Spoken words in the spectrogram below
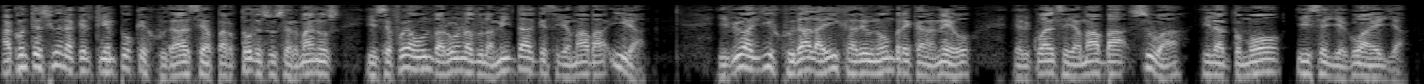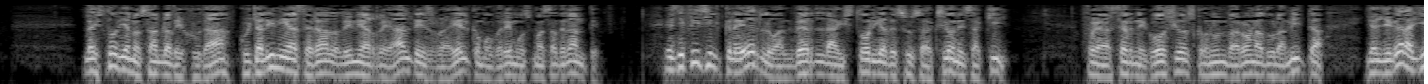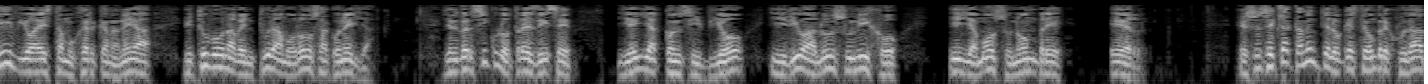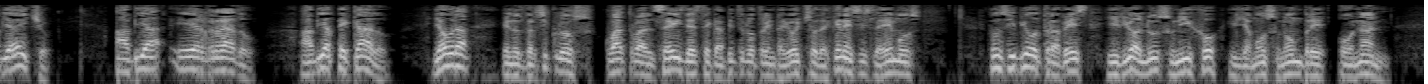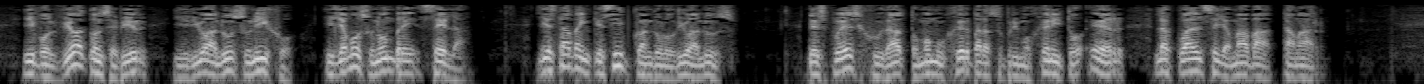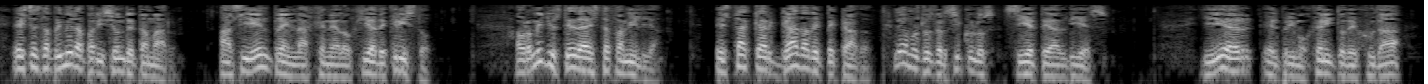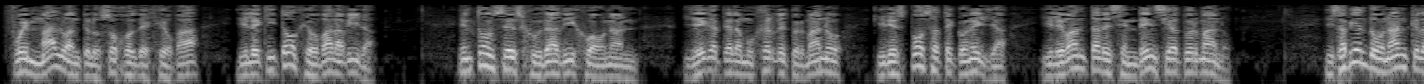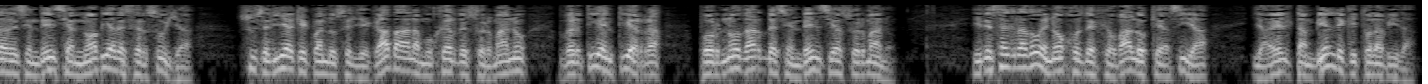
Aconteció en aquel tiempo que Judá se apartó de sus hermanos y se fue a un varón adulamita que se llamaba Ira. Y vio allí Judá la hija de un hombre cananeo, el cual se llamaba Sua, y la tomó y se llegó a ella. La historia nos habla de Judá, cuya línea será la línea real de Israel, como veremos más adelante. Es difícil creerlo al ver la historia de sus acciones aquí. Fue a hacer negocios con un varón adulamita, y al llegar allí vio a esta mujer cananea y tuvo una aventura amorosa con ella. Y el versículo tres dice, y ella concibió y dio a luz un hijo, y llamó su nombre Er. Eso es exactamente lo que este hombre Judá había hecho. Había errado, había pecado. Y ahora, en los versículos cuatro al seis de este capítulo treinta y ocho de Génesis leemos, concibió otra vez y dio a luz un hijo y llamó su nombre Onán. Y volvió a concebir y dio a luz un hijo y llamó su nombre Sela. Y estaba en Kesib cuando lo dio a luz. Después Judá tomó mujer para su primogénito Er, la cual se llamaba Tamar. Esta es la primera aparición de Tamar. Así entra en la genealogía de Cristo. Ahora mire usted a esta familia. Está cargada de pecado. Leamos los versículos siete al diez. Y el primogénito de Judá, fue malo ante los ojos de Jehová, y le quitó Jehová la vida. Entonces Judá dijo a Onán, Llégate a la mujer de tu hermano, y despósate con ella, y levanta descendencia a tu hermano. Y sabiendo Onán que la descendencia no había de ser suya, sucedía que cuando se llegaba a la mujer de su hermano, vertía en tierra, por no dar descendencia a su hermano. Y desagradó en ojos de Jehová lo que hacía, y a él también le quitó la vida.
